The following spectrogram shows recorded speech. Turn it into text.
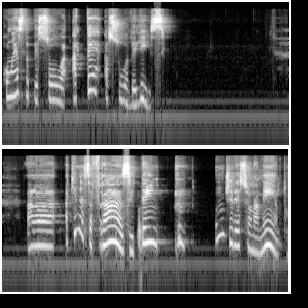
com esta pessoa até a sua velhice? Ah, aqui nessa frase tem um direcionamento.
